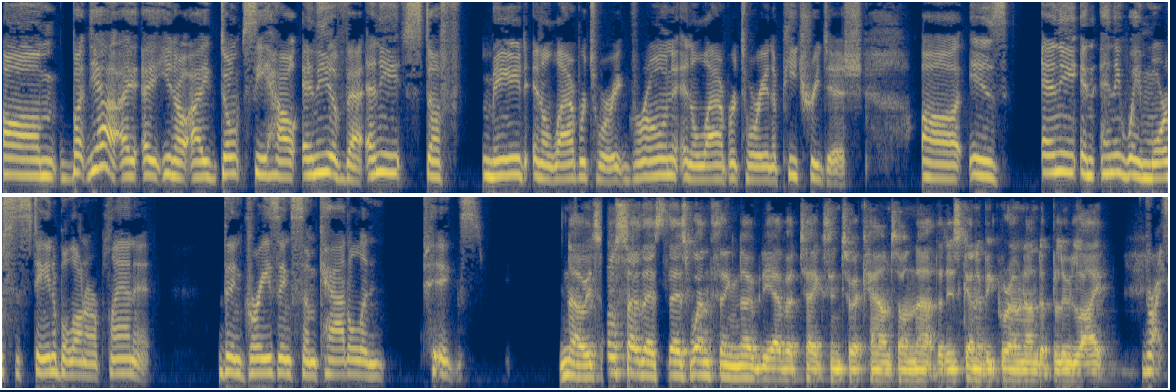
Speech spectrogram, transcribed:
Um, but yeah, I, I, you know, I don't see how any of that, any stuff made in a laboratory, grown in a laboratory in a petri dish, uh, is any, in any way more sustainable on our planet than grazing some cattle and pigs. No, it's also there's there's one thing nobody ever takes into account on that that is going to be grown under blue light Right.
